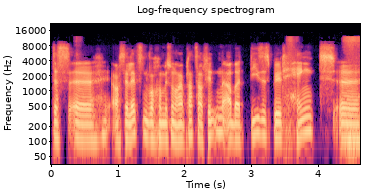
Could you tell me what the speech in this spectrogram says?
Das äh, aus der letzten Woche müssen wir noch einen Platz finden, aber dieses Bild hängt äh,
